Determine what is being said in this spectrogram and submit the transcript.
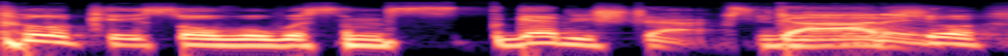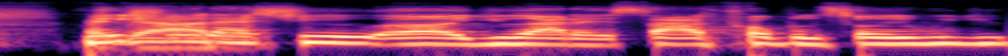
pillowcase over with some spaghetti straps. You know? Got make it. Sure, make sure got that you uh you got it sized properly so you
